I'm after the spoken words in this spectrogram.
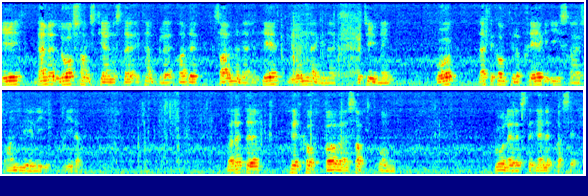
I denne lovsangstjeneste i tempelet hadde salmene en helt grunnleggende betydning, og dette kom til å prege Israels åndelige liv videre. La dette helt kort bare være sagt om hvorledes det hele er plassert.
